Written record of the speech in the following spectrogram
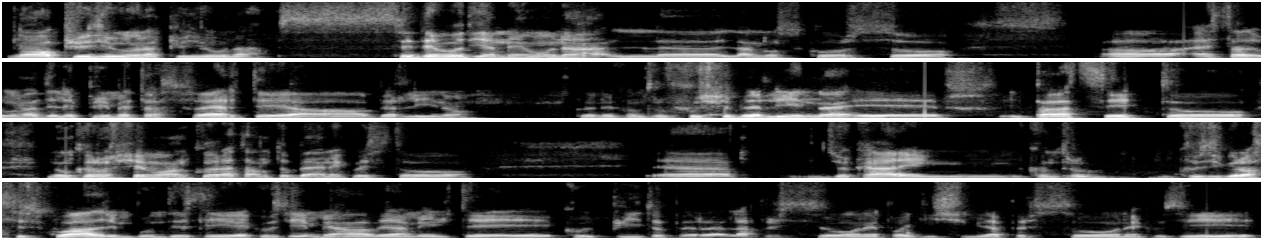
No, più di una, più di una. Se devo dirne una, l'anno scorso uh, è stata una delle prime trasferte a Berlino, contro Fusche Berlin e il palazzetto, non conoscevo ancora tanto bene questo uh, giocare in, contro così grosse squadre in Bundesliga e così mi ha veramente colpito per la pressione, poi 10.000 persone, così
